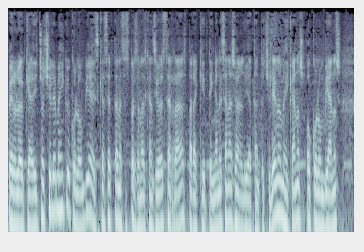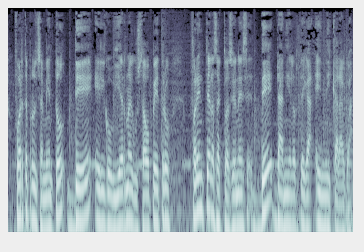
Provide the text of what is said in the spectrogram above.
Pero lo que ha dicho Chile, México y Colombia es que aceptan a estas personas que han sido desterradas para que tengan esa nacionalidad, tanto chilenos, mexicanos o colombianos. Fuerte pronunciamiento del gobierno de Gustavo Petro frente a las actuaciones de Daniel Ortega en Nicaragua.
